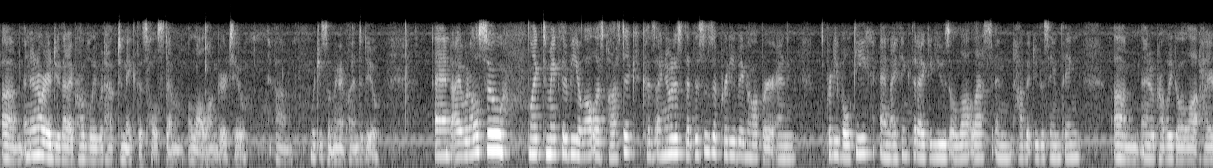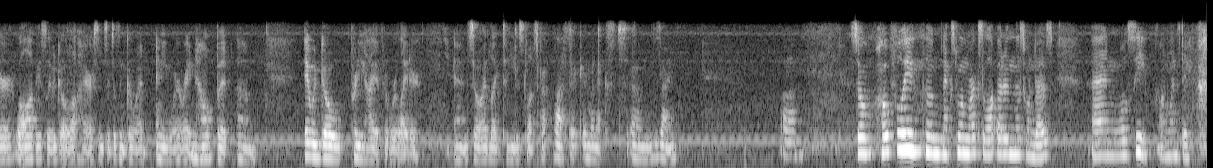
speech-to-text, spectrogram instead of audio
Um, and in order to do that, I probably would have to make this whole stem a lot longer too, um, which is something I plan to do. And I would also like to make there be a lot less plastic, because I noticed that this is a pretty big hopper, and it's pretty bulky, and I think that I could use a lot less and have it do the same thing. Um, and it would probably go a lot higher. Well, obviously it would go a lot higher since it doesn't go anywhere right now, but um, it would go pretty high if it were lighter. And so I'd like to use less plastic in my next um, design. Um, so hopefully the next one works a lot better than this one does, and we'll see on Wednesday.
